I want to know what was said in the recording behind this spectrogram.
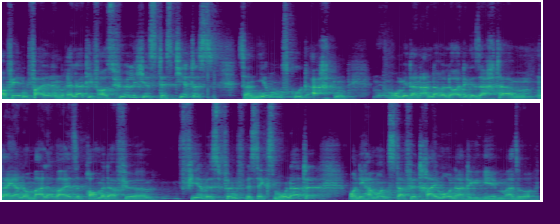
auf jeden Fall ein relativ ausführliches, testiertes Sanierungsgutachten, wo mir dann andere Leute gesagt haben, naja, normalerweise brauchen wir dafür vier bis fünf bis sechs Monate und die haben uns dafür drei Monate gegeben. Also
